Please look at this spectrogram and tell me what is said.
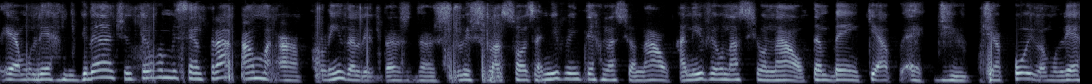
é a mulher migrante, então eu vou me centrar, a uma, a, além da, das, das, legislações a nível internacional, a nível nacional também, que é, de, de apoio à mulher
